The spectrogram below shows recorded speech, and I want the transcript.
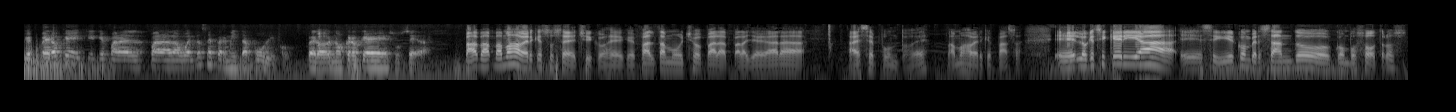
espero que, para, para, la vuelta se permita público, pero no creo que suceda. vamos a ver qué sucede, chicos, eh, que falta mucho para, para llegar a, a ese punto, ¿eh? Vamos a ver qué pasa. Eh, lo que sí quería eh, seguir conversando con vosotros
